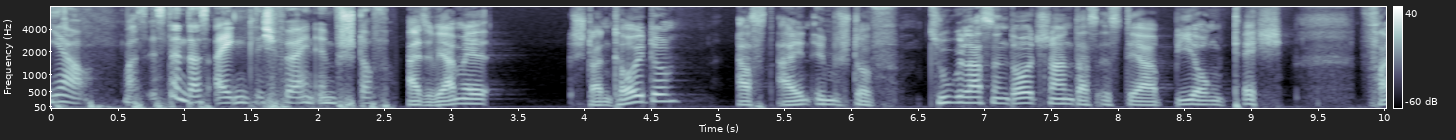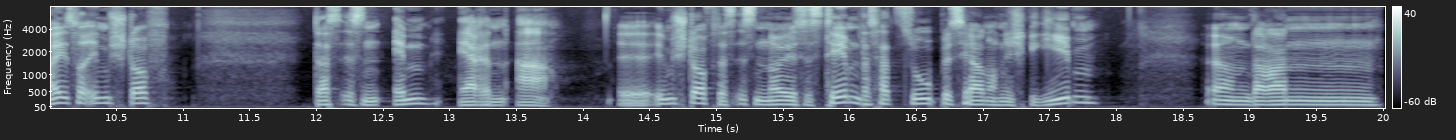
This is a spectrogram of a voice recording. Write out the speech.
Ja, was ist denn das eigentlich für ein Impfstoff? Also wir haben ja Stand heute erst ein Impfstoff zugelassen in Deutschland. Das ist der BioNTech Pfizer Impfstoff. Das ist ein mRNA äh, Impfstoff. Das ist ein neues System. Das hat es so bisher noch nicht gegeben. Ähm, daran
